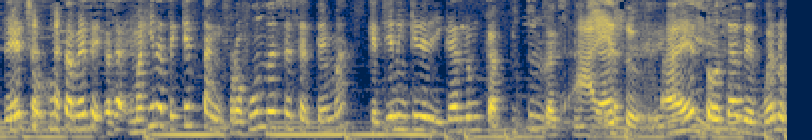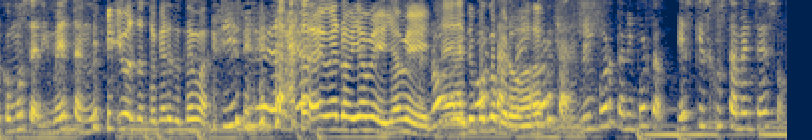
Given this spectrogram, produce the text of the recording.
de hecho, justamente, o sea, imagínate qué tan profundo es ese tema que tienen que dedicarle un capítulo a explicar. A eso, A eso, o sea, de, bueno, cómo se alimentan. Ibas a tocar ese tema. Sí, sí, lo iba a tocar. bueno, ya me, ya me No, adelanté un poco, importa, pero... no importa, no importa, no importa. Es que es justamente eso.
